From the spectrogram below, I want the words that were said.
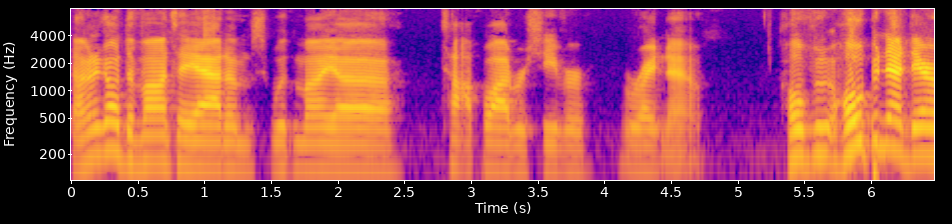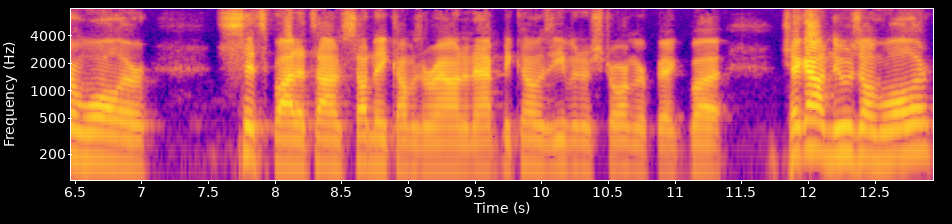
I'm going to go Davante Adams with my uh, top wide receiver right now. Hoping, hoping that Darren Waller sits by the time Sunday comes around and that becomes even a stronger pick. But check out news on Waller.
